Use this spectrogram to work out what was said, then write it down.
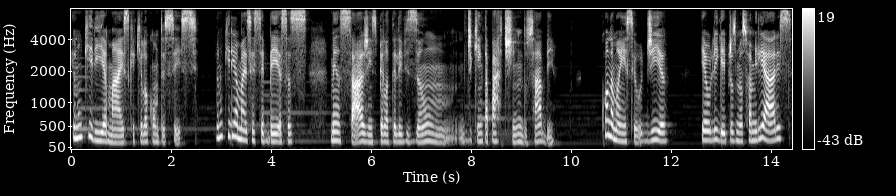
Eu não queria mais que aquilo acontecesse. Eu não queria mais receber essas mensagens pela televisão de quem tá partindo, sabe? Quando amanheceu o dia, eu liguei para os meus familiares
